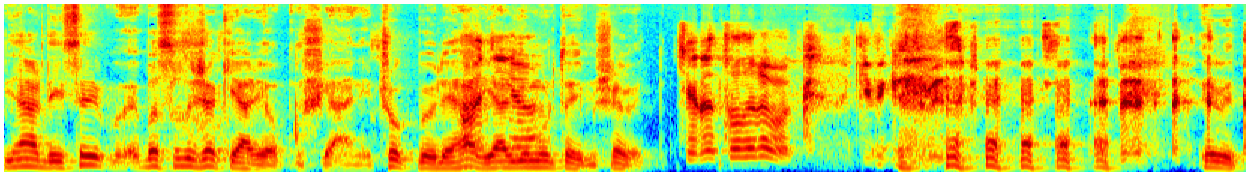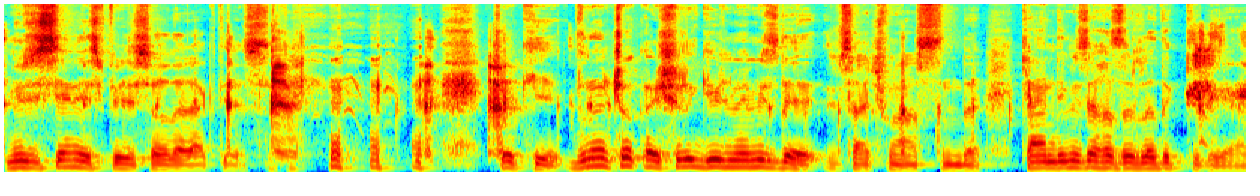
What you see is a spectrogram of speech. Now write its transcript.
neredeyse basılacak yer yokmuş yani. Çok böyle her Hadi yer ya. yumurtaymış evet. Keratalara bak gibi kötü bir espri. Evet müzisyen esprisi olarak diyorsun. çok iyi. Buna çok aşırı gülmemiz de saçma aslında. Kendimize hazırladık gibi yani.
